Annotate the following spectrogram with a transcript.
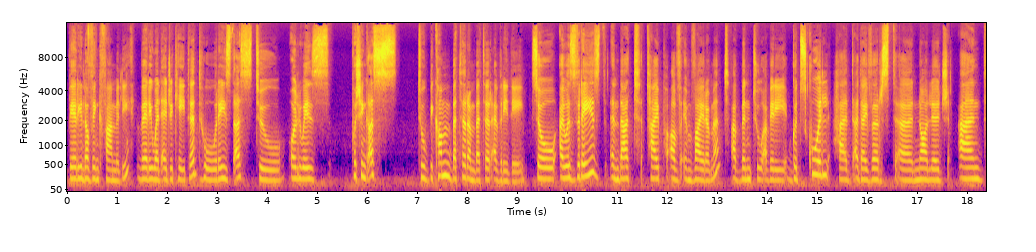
very loving family, very well educated, who raised us to always pushing us to become better and better every day. So I was raised in that type of environment. I've been to a very good school, had a diverse uh, knowledge, and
